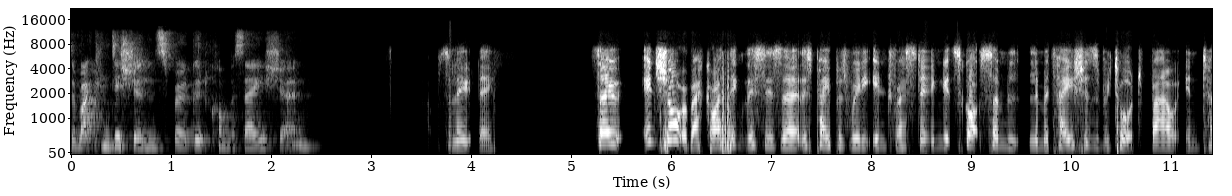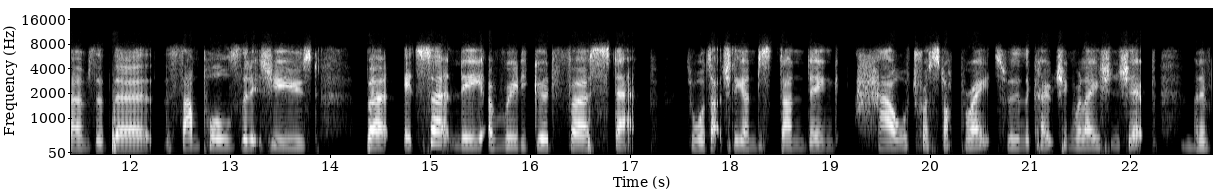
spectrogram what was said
the right conditions for a good conversation. Absolutely. So, in short, Rebecca, I think this is a, this paper is really interesting. It's got some limitations we talked about in terms of the the samples that it's used, but it's certainly a really good first step towards actually understanding how trust operates within the coaching relationship mm-hmm. and of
